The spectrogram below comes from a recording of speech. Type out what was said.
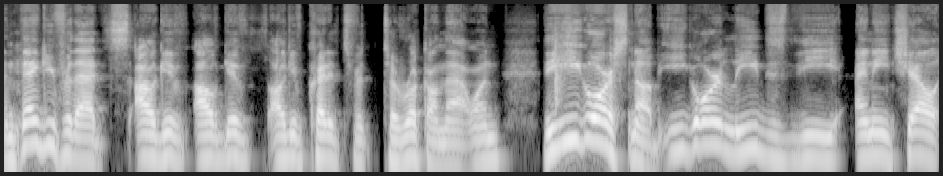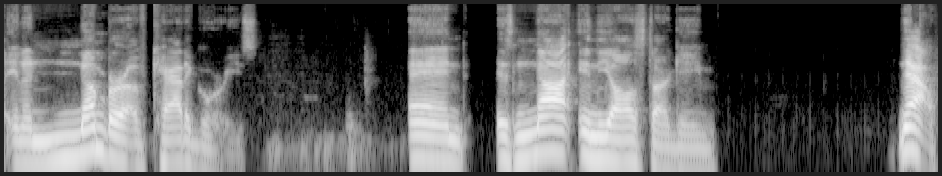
And thank you for that. I'll give I'll give I'll give credit to, to Rook on that one. The Igor snub. Igor leads the NHL in a number of categories and is not in the All-Star game. Now,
